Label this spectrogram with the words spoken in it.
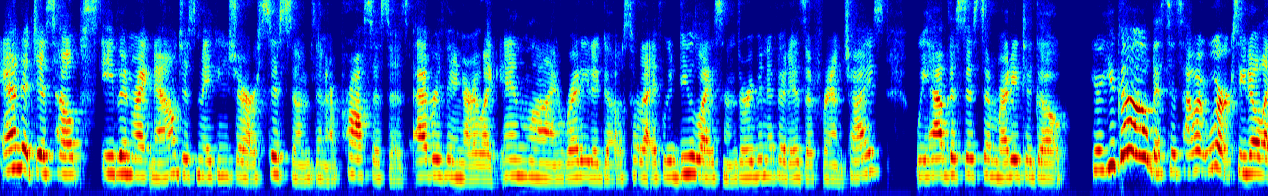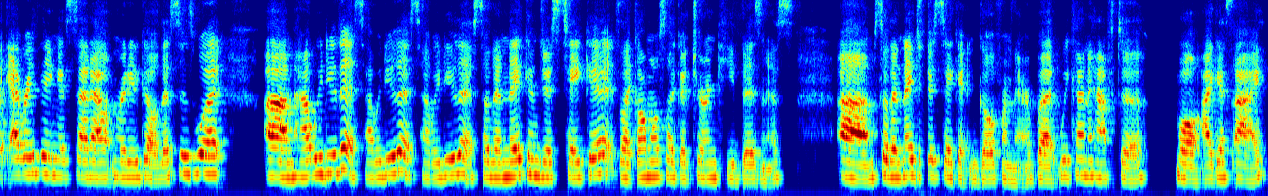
And it just helps even right now, just making sure our systems and our processes, everything are like in line, ready to go. So that if we do license, or even if it is a franchise, we have the system ready to go. Here you go. This is how it works. You know, like everything is set out and ready to go. This is what um, how we do this, how we do this, how we do this. So then they can just take it. It's like almost like a turnkey business. Um, so then they just take it and go from there. But we kind of have to well, I guess I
